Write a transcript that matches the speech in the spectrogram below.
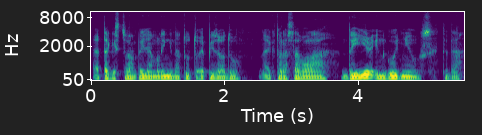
Takisto vám pridám link na túto epizódu, e, ktorá sa volá The Year in Good News, teda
